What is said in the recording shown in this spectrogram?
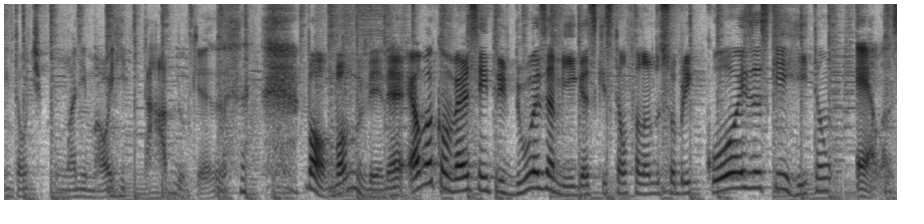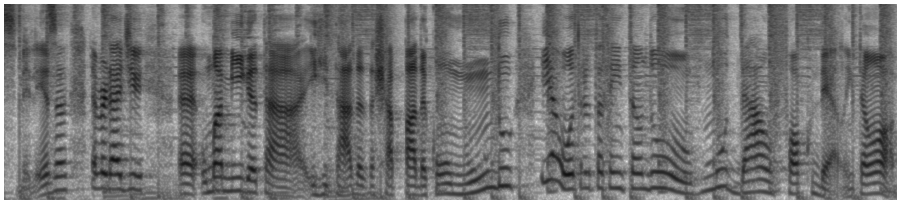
Então, tipo, um animal irritado? Que... É- Bom, vamos ver, né? É uma conversa entre duas amigas que estão falando sobre coisas que irritam elas, beleza? Na verdade, é, uma amiga tá irritada, tá chapada com o mundo e a outra tá tentando mudar o foco dela. Então, ó,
